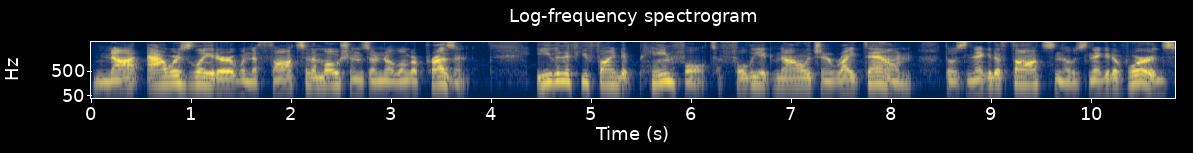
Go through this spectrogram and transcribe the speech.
not hours later when the thoughts and emotions are no longer present. Even if you find it painful to fully acknowledge and write down those negative thoughts and those negative words,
